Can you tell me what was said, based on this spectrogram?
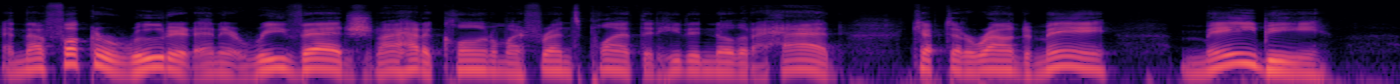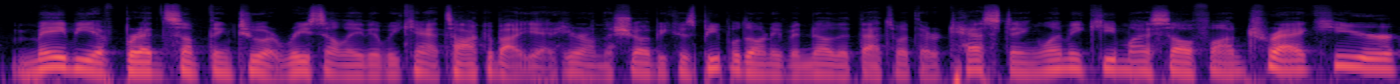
and that fucker rooted and it re-vegged. And I had a clone of my friend's plant that he didn't know that I had, kept it around to me. Maybe, maybe I've bred something to it recently that we can't talk about yet here on the show because people don't even know that that's what they're testing. Let me keep myself on track here.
